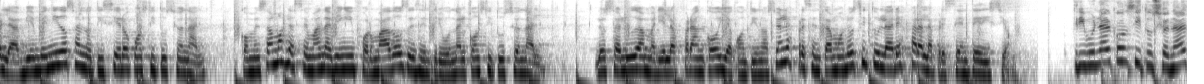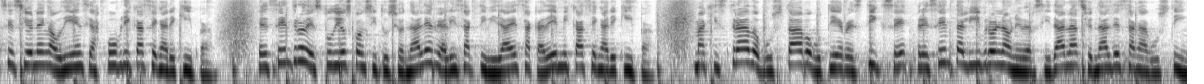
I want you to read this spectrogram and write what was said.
Hola, bienvenidos al Noticiero Constitucional. Comenzamos la semana bien informados desde el Tribunal Constitucional. Los saluda Mariela Franco y a continuación les presentamos los titulares para la presente edición. Tribunal Constitucional sesiona en audiencias públicas en Arequipa. El Centro de Estudios Constitucionales realiza actividades académicas en Arequipa. Magistrado Gustavo Gutiérrez Tixe presenta libro en la Universidad Nacional de San Agustín.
